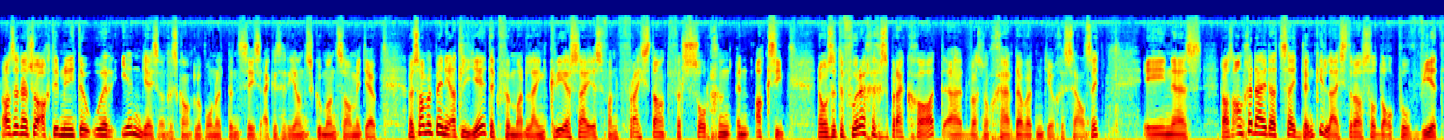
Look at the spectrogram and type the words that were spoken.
Ons het nou so 18 minute oor 1 jy's ingeskakel op 100.6 ek is Rian Skooman saam met jou. Nou saam met my in die ateljee het ek vir Madeleine Kreer sy is van Vrystaat Versorging in Aksie. Nou ons het 'n vorige gesprek gehad, uh, dit was nog Gerda wat met jou gesels het. En as daar's aangedui dat sy dink die luisteraar sal dalk wil weet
